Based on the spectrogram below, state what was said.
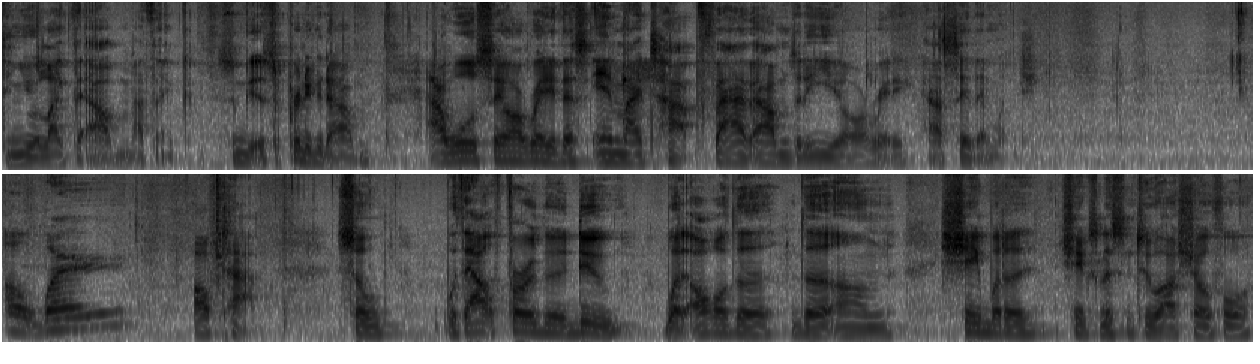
then you'll like the album. I think it's a, good- it's a pretty good album. I will say already that's in my top five albums of the year already. I'll say that much Oh word. off top. So without further ado, what all the the um Shea Butter chicks listen to our show for.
